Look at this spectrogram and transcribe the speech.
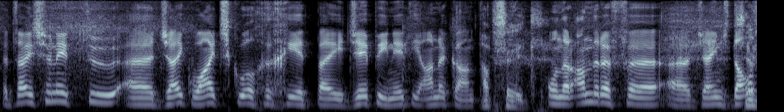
Dit wys jou net toe uh, Jake White skool gegee het by Jeppy net die ander kant. Absoluut. Onder andere vir uh, James Dalton,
